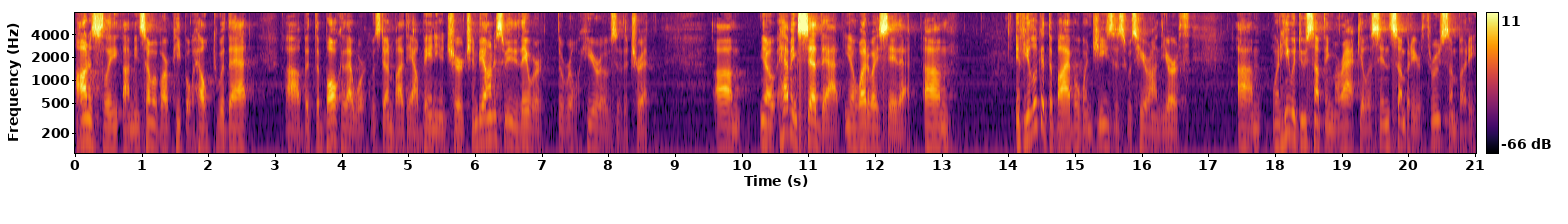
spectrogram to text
honestly, I mean, some of our people helped with that, uh, but the bulk of that work was done by the Albanian church. And be honest with you, they were the real heroes of the trip. Um, you know, having said that, you know, why do I say that? Um, if you look at the Bible when Jesus was here on the earth, um, when he would do something miraculous in somebody or through somebody,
